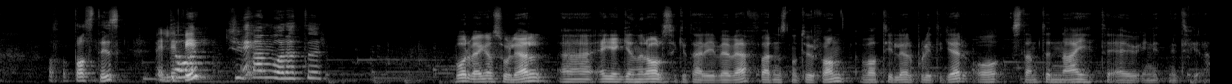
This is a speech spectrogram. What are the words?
Fantastisk. Veldig fint. 25 år etter. Bård Vegar Solhjell, eh, jeg er generalsekretær i WWF, Verdens naturfond, var tidligere politiker og stemte nei til EU i 1994.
